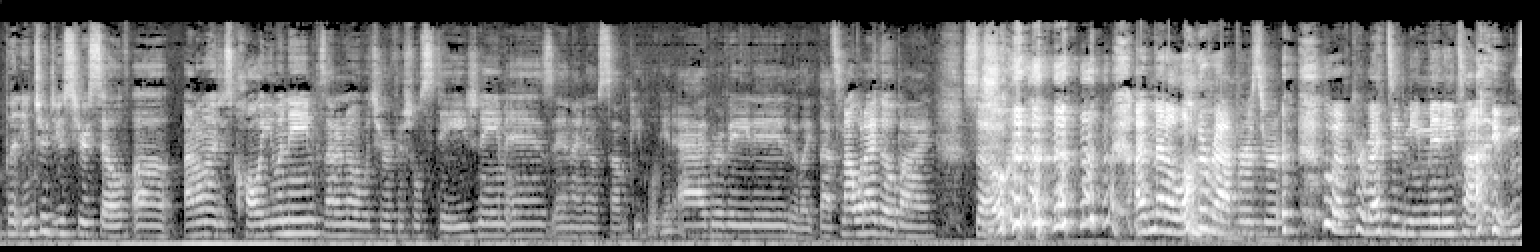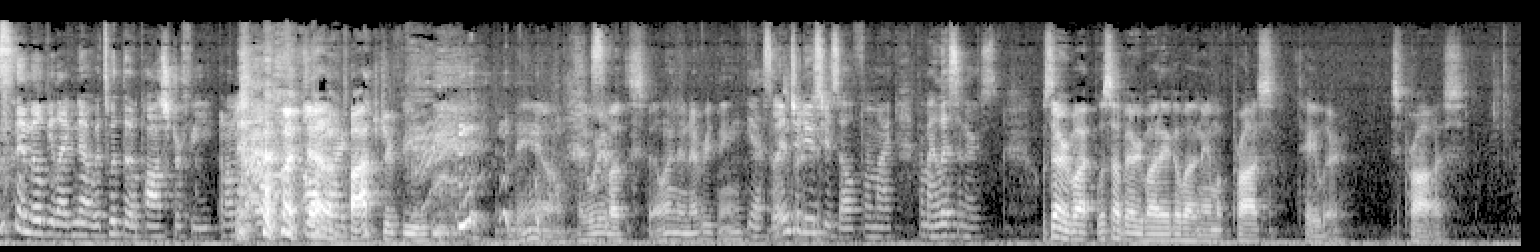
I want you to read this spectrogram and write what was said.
but introduce yourself. Uh, I don't want to just call you a name because I don't know what your official stage name is, and I know some people get aggravated. They're like, "That's not what I go by." So I've met a lot of rappers who, who have corrected me many times, and they'll be like, "No, it's with the apostrophe," and I'm like, "Oh, oh that apostrophe? Damn, they worry about the spelling and everything. Yeah, so That's introduce crazy. yourself for my for my listeners. What's up, everybody? What's up, everybody? I go by the name of Pros Taylor. It's Pros.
